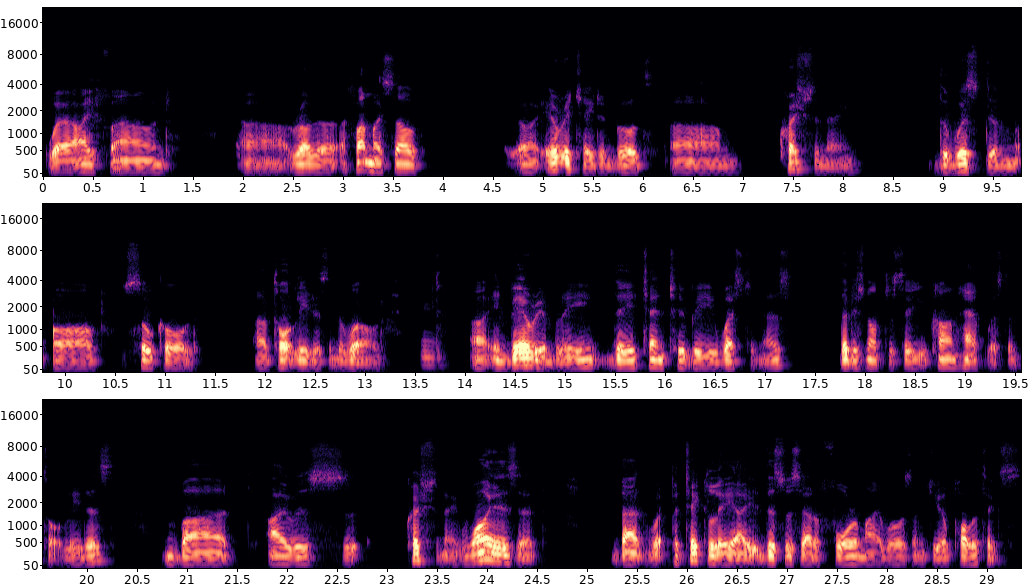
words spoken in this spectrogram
where I found uh, rather I found myself uh, irritated, both um, questioning the wisdom of so-called uh, thought leaders in the world. Mm. Invariably, they tend to be Westerners. That is not to say you can't have Western thought leaders, but I was questioning why is it that particularly I, this was at a forum I was on geopolitics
